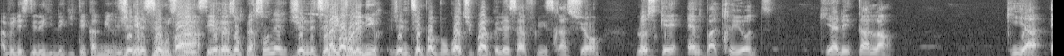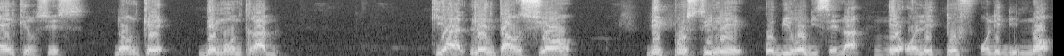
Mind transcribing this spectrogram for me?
avait décidé de, de, quitter Kabila. Je ne sais pour pas... Ses, ses, raisons personnelles. Je ne sais Ça, pas, il faut le dire. Je ne sais pas pourquoi tu peux appeler ça frustration lorsqu'un patriote qui a des talents, qui a un cursus donc démontrable, qui a l'intention de postuler au bureau du Sénat mmh. et on l'étouffe, on lui dit non,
